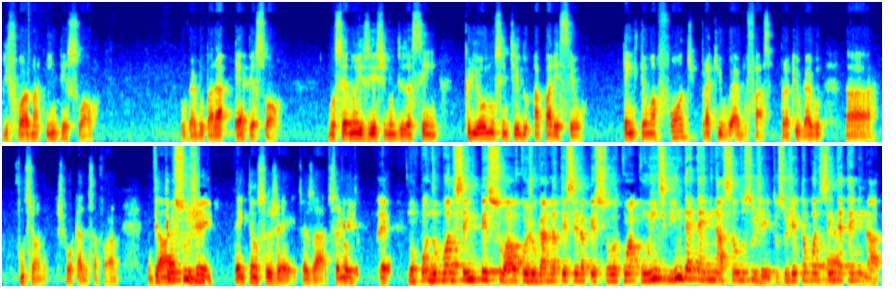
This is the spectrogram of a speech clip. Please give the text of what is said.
de forma impessoal. O verbo parar é pessoal. Você não existe, não diz assim, criou no sentido apareceu. Tem que ter uma fonte para que o verbo faça, para que o verbo ah, funcione. Deixa eu colocar dessa forma. Então, tem que ter um sujeito. Tem que ter um sujeito, exato. Você não... É, não, pode, não pode ser impessoal, conjugado na terceira pessoa, com, a, com índice de indeterminação do sujeito. O sujeito não pode ser é. indeterminado.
